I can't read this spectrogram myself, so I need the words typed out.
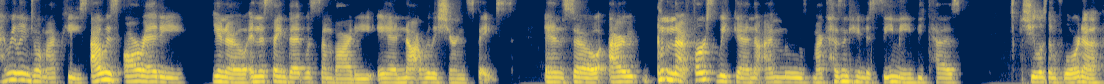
I really enjoyed my peace. I was already, you know, in the same bed with somebody and not really sharing space. And so I that first weekend I moved, my cousin came to see me because she lives in Florida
